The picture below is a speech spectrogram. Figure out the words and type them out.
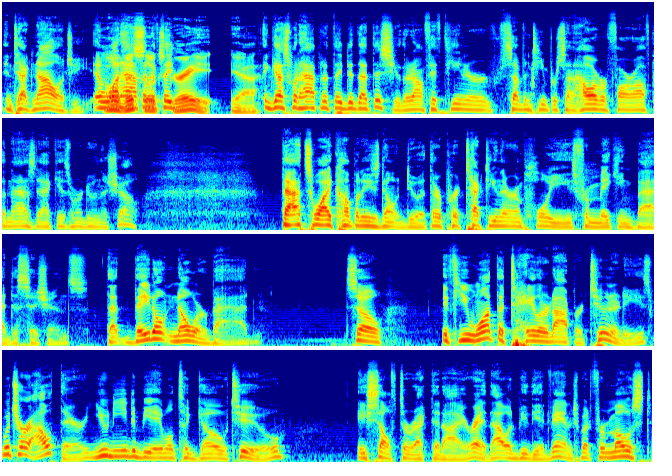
in technology. And oh, what this happened looks if they great? Yeah. And guess what happened if they did that this year? They're down 15 or 17%, however far off the NASDAQ is when we're doing the show. That's why companies don't do it. They're protecting their employees from making bad decisions that they don't know are bad. So, if you want the tailored opportunities, which are out there, you need to be able to go to a self-directed IRA. That would be the advantage. But for most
